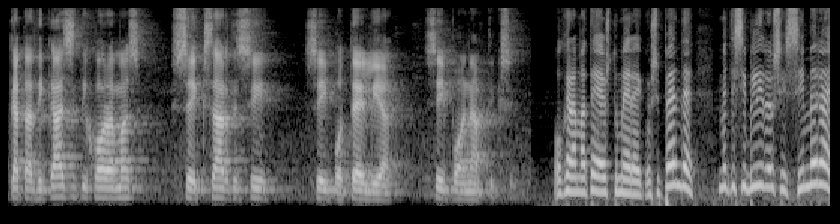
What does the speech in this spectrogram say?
καταδικάζει τη χώρα μας σε εξάρτηση, σε υποτέλεια, σε υποανάπτυξη. Ο γραμματέας του ΜΕΡΑ25, με τη συμπλήρωση σήμερα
